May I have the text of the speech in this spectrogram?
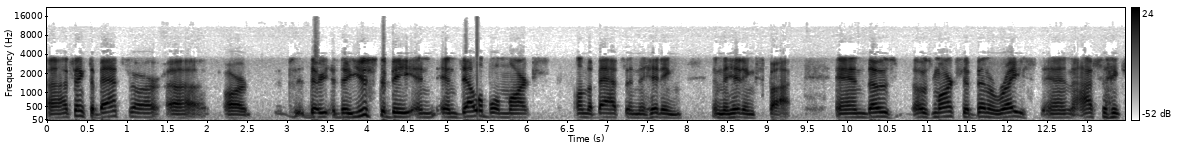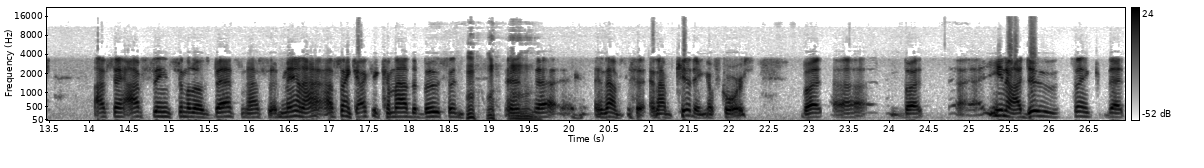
Uh, I think the bats are uh, are there. There used to be in, indelible marks on the bats in the hitting in the hitting spot, and those those marks have been erased. And I think I think I've seen some of those bats, and I said, "Man, I, I think I could come out of the booth and and uh, and I'm and I'm kidding, of course, but uh, but uh, you know, I do think that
